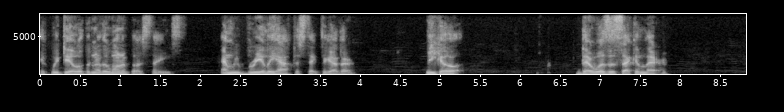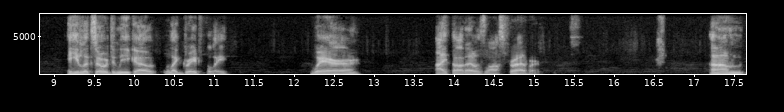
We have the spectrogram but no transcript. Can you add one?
if we deal with another one of those things. And we really have to stick together. Nico, there was a second there. He looks over to Nico like gratefully. where I thought I was lost forever. Um,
